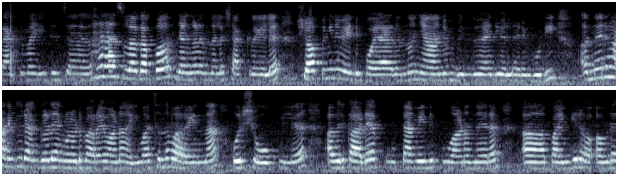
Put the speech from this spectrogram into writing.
Back to my YouTube channel ഹനാസ് വ്ലോഗ് അപ്പോൾ ഞങ്ങൾ ഇന്നലെ ഷക്രയിൽ ഷോപ്പിങ്ങിന് വേണ്ടി പോയായിരുന്നു. ഞാനും ബിന്ദു ആന്റിയും എല്ലാവരും കൂടി. അന്നേരം ആണെങ്കിൽ ഒരു അങ്കിൾ ഞങ്ങളോട് പറയുവാണ് ഐവാസ് എന്ന് പറയുന്ന ഒരു ഷോപ്പിൽ അവർ കട പൂട്ടാൻ വേണ്ടി പോവാണ്. അന്നേരം ഭയങ്കര അവിടെ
